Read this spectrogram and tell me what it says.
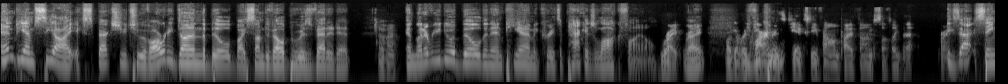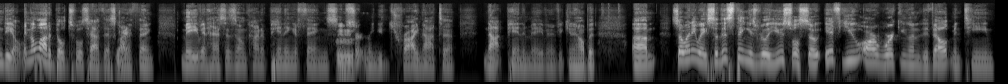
npm CI expects you to have already done the build by some developer who has vetted it. Okay. And whenever you do a build in npm, it creates a package lock file. Right. Right. Like a requirements txt file in Python, stuff like that. Right. Exact same deal. And a lot of build tools have this right. kind of thing. Maven has its own kind of pinning of things. So mm-hmm. certainly you try not to not pin in Maven if you can help it. Um, so anyway, so this thing is really useful. So if you are working on a development team,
